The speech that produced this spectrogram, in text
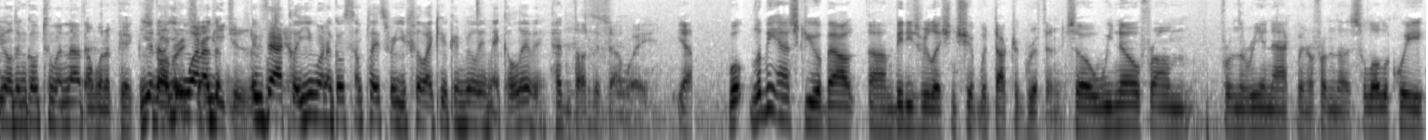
field and go to another? I wanna pick you know, you wanna and go, peaches Exactly. yeah. You want to go someplace where you feel like you can really make a living. Hadn't thought of it that way. Yeah. Well, let me ask you about um, Biddy's relationship with Dr. Griffin. So we know from from the reenactment or from the soliloquy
